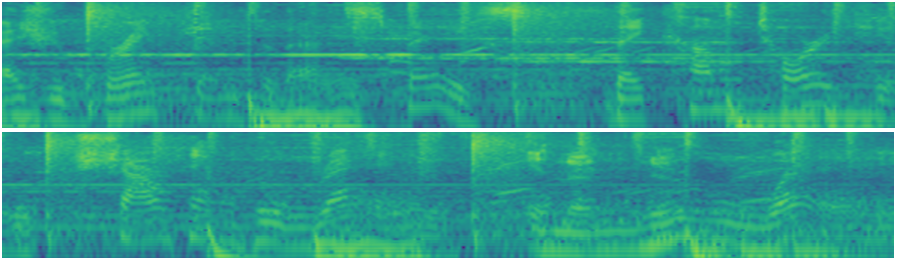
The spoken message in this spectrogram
As you break into that space, they come toward you, shouting hooray in a new way.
